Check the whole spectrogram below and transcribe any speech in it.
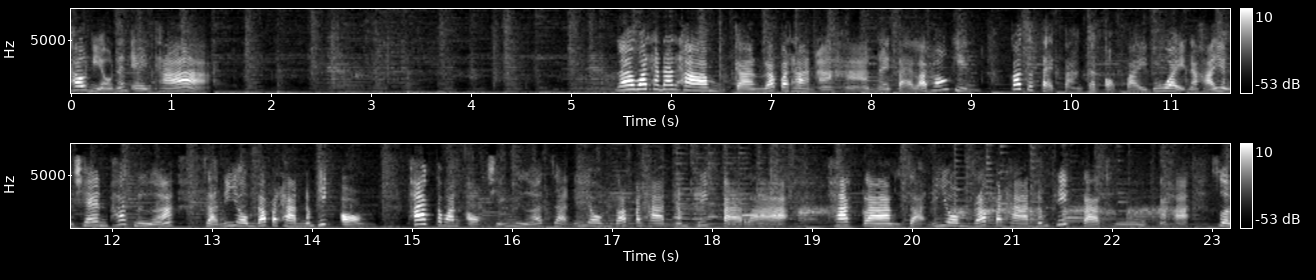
ข้าวเหนียวนั่นเองค่ะ และวัฒนธรรมการรับประทานอาหารในแต่ละท้องถิ่นก็จะแตกต่างกันออกไปด้วยนะคะ อย่างเช่น ภาคเหนือจะนิยมรับประทานน้ำพริกอ่อง ภาคตะวันออกเฉียงเหนือจะนิยมรับประทานน้ำพริกปลาร้า ภาคกลางจะนิยมรับประทานน้ำพริกปลาทูนะคะ ส่วน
